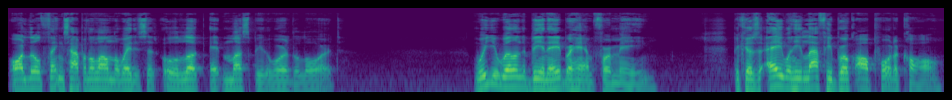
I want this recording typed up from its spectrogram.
or little things happen along the way that says, oh, look, it must be the word of the Lord. Were you willing to be an Abraham for me? Because A, when he left, he broke all protocol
